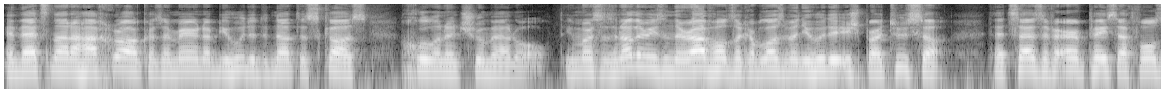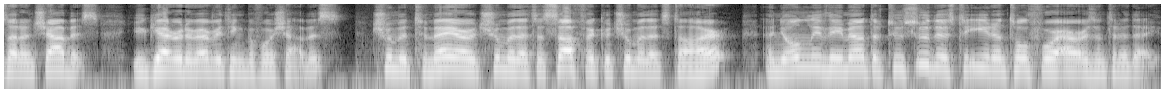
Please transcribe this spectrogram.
and that's not a Hachra, because Reb Meir and Reb Yehuda did not discuss Chulin and Shuma at all. The Gemara says another reason the Rav holds like Reb ben Yehuda Ish Bartusa, that says if Erev Pesach falls out on Shabbos, you get rid of everything before Shabbos. Truma Tamei, or Truma that's a safek, or Truma that's Tahar and you only leave the amount of two sudas to eat until four hours into the day.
